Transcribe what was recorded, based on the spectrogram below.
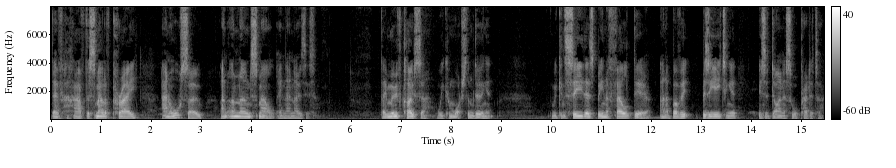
They have the smell of prey and also an unknown smell in their noses. They move closer, we can watch them doing it. We can see there's been a felled deer, and above it, busy eating it, is a dinosaur predator.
